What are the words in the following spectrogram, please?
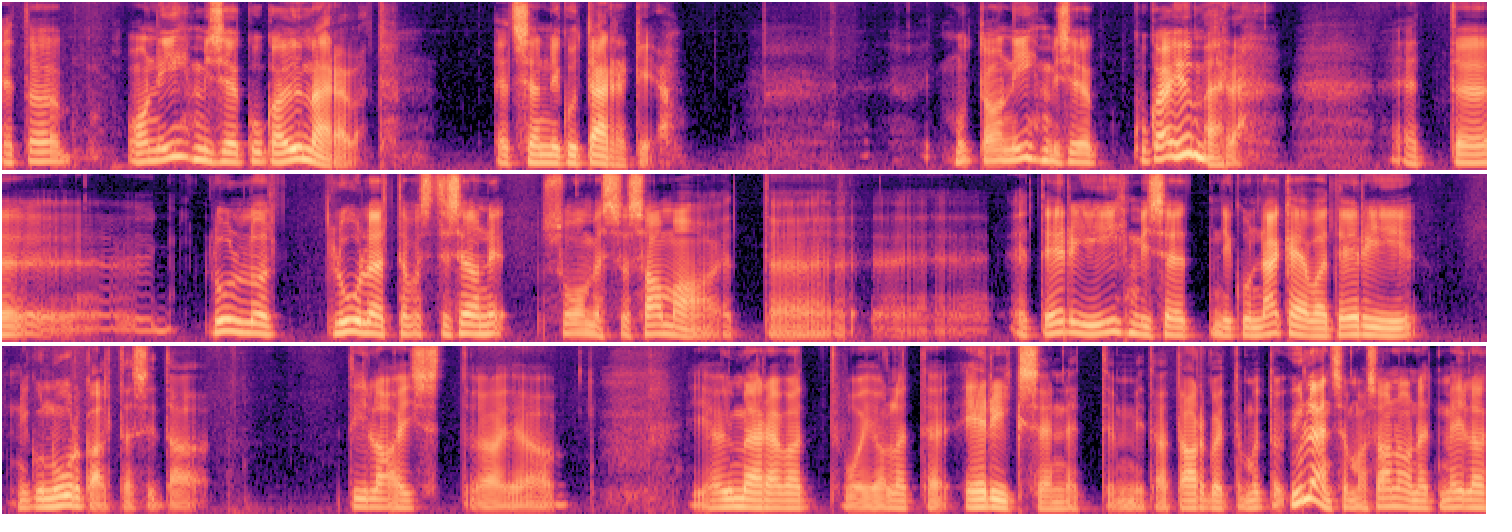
että on ihmisiä, kuka ymmärrävät että se on niin kuin tärkeä. Mutta on ihmisiä, kuka ei ymmärrä. Että äh, luulettavasti se on Suomessa sama, että, että eri ihmiset niin kuin näkevät eri niin kuin nurkalta sitä tilaista ja, ja ymmärrävät, voi olla että erikseen, että mitä tarkoittaa. Mutta yleensä mä sanon, että meillä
